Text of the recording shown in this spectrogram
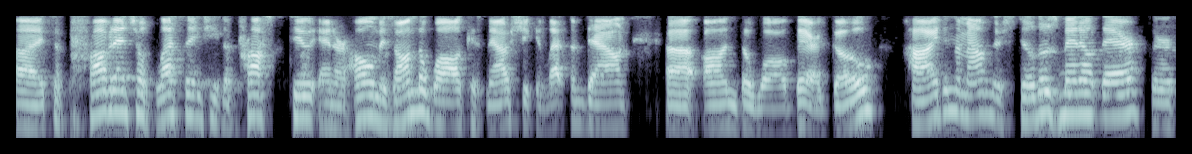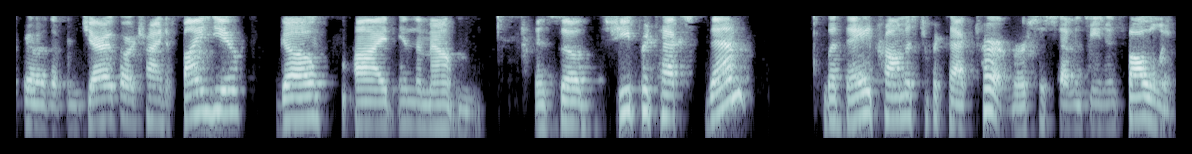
Uh, it's a providential blessing. She's a prostitute, and her home is on the wall because now she can let them down uh, on the wall there. Go hide in the mountain. There's still those men out there. They're, uh, they're from Jericho are trying to find you. Go hide in the mountain. And so she protects them, but they promise to protect her. Verses 17 and following.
